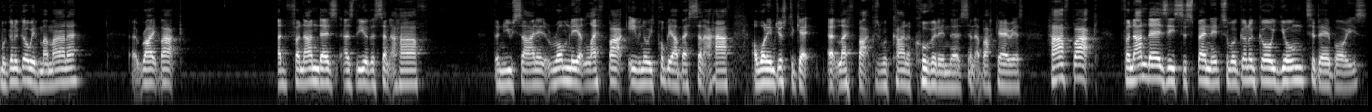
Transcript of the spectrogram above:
we're going to go with Mamana at right back. And Fernandez as the other centre half. The new signing. Romney at left back, even though he's probably our best centre half. I want him just to get at left back because we're kind of covered in the centre back areas. Half back, Fernandez is suspended, so we're going to go young today, boys.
